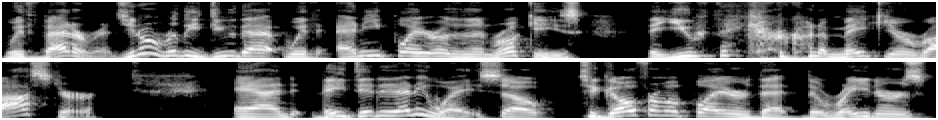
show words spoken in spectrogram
with veterans. You don't really do that with any player other than rookies that you think are going to make your roster. And they did it anyway. So to go from a player that the Raiders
